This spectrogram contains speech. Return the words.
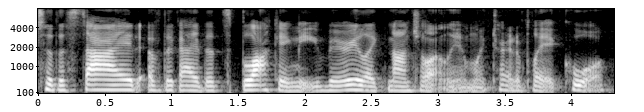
to the side of the guy that's blocking me very like nonchalantly. I'm like trying to play it cool,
